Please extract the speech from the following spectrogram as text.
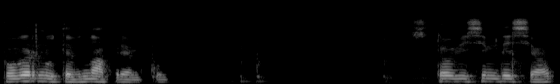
повернути в напрямку 180.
